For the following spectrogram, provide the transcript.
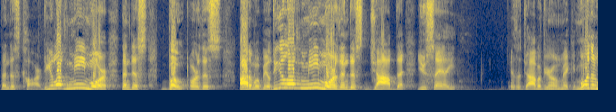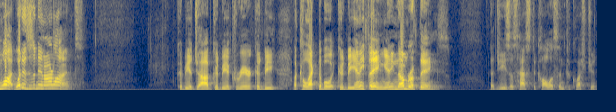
than this car? Do you love me more than this boat or this automobile? Do you love me more than this job that you say is a job of your own making? More than what? What is it in our lives? Could be a job, could be a career, it could be a collectible, it could be anything, any number of things that Jesus has to call us into question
